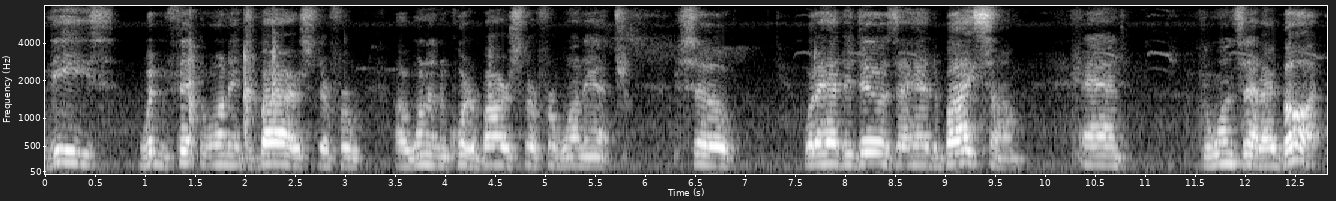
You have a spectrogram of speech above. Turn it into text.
these wouldn't fit the one inch bars. They're for uh, one and a quarter bars. They're for one inch. So what I had to do is I had to buy some, and the ones that I bought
